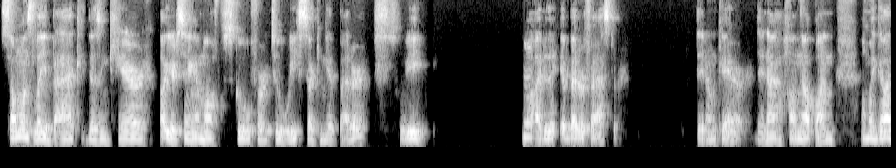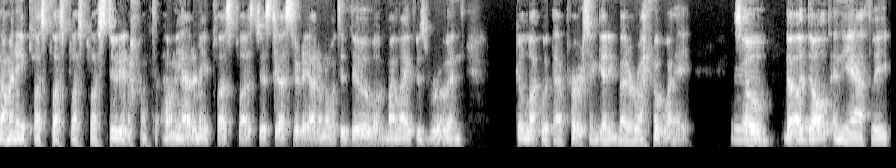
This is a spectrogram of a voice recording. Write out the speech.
someone's laid back, doesn't care, oh, you're saying I'm off school for two weeks so I can get better? Sweet. Hmm. Why do they get better faster? they don't care. They're not hung up on, oh my God, I'm an A plus plus plus plus student. I only had an A plus plus just yesterday. I don't know what to do. My life is ruined. Good luck with that person getting better right away. Mm. So the adult and the athlete,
